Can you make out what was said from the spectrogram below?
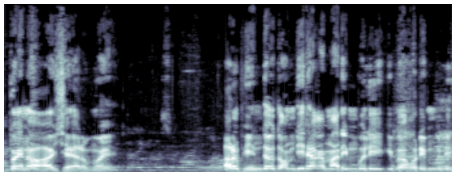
উপায় নোহোৱা হৈছে আৰু মই। আৰু ভিনদেউ দম দি থাকে মাৰিম বুলি কিবা কৰিম বুলি।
